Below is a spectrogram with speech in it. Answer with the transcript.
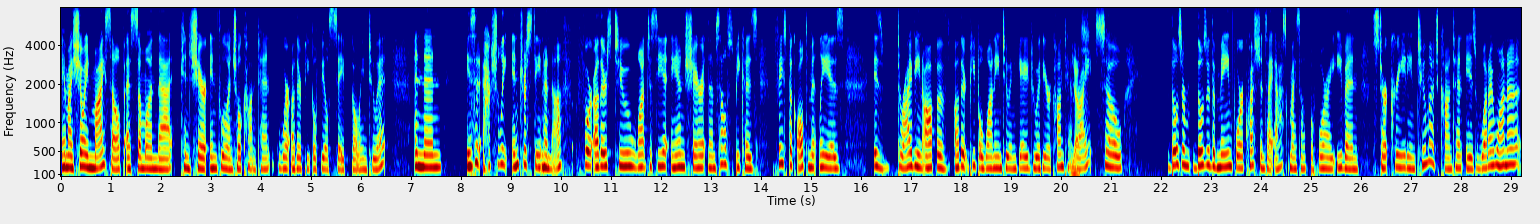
Am I showing myself as someone that can share influential content where other people feel safe going to it? And then is it actually interesting enough for others to want to see it and share it themselves because Facebook ultimately is is thriving off of other people wanting to engage with your content, Yes. right? So those are those are the main four questions I ask myself before I even start creating too much content is what I want to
